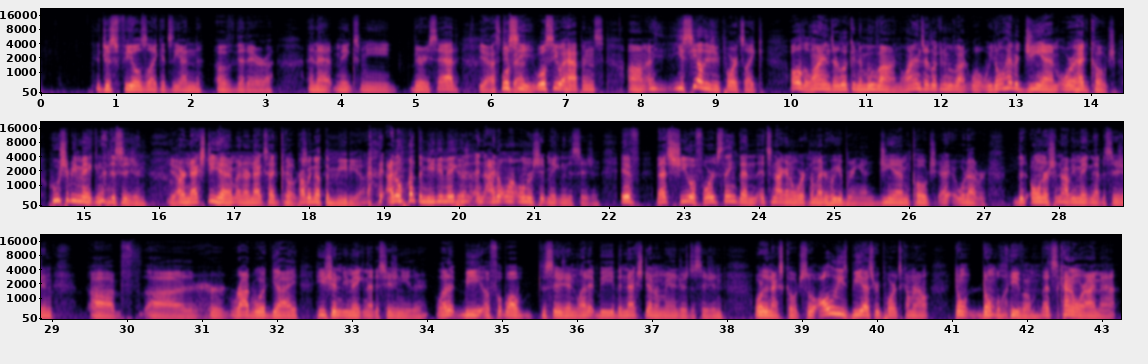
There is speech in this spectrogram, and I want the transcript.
it just feels like it's the end of that era, and that makes me very sad yeah. That's we'll bad. see. We'll see what happens. Um, I mean, you see all these reports like, oh, the Lions are looking to move on. The Lions are looking to move on. Well, we don't have a GM or a head coach. Who should be making that decision? Yeah, Our next GM and our next head Yeah, coach. probably not the media. I don't want the media making Yeah. this, and I don't want ownership making the decision. If that's Sheila Ford's thing, then it's not going to work no matter who you bring in, GM, coach, eh, whatever. The owner should not be making that decision. Uh, uh, her Rod Wood guy, he shouldn't be making that decision either. Let it be a football decision. Let it be the next general manager's decision or the next coach. So all of these BS reports coming out, don't don't believe them. That's kind of where I'm at.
